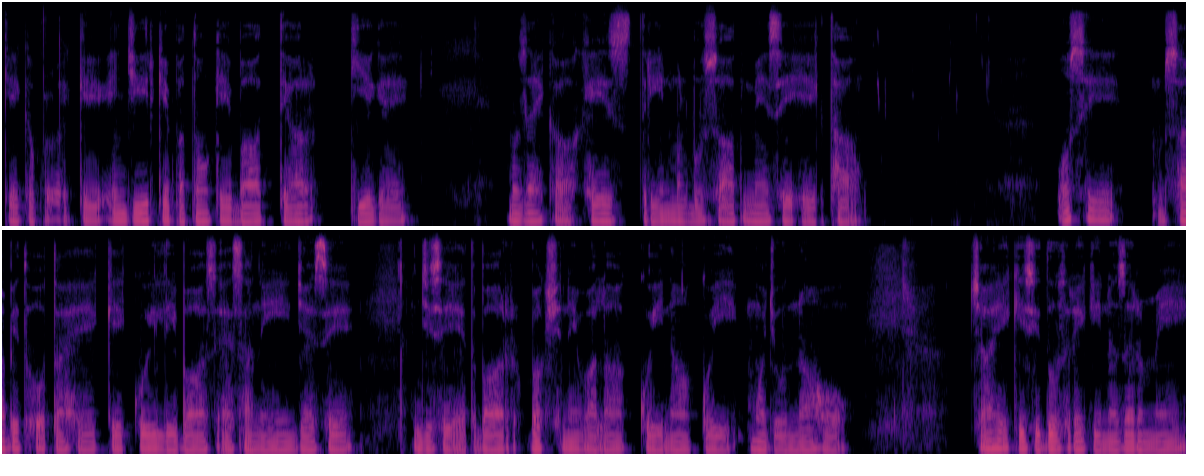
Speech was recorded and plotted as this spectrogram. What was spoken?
کے کے انجیر کے پتوں کے بعد تیار کیے گئے۔ مضحکہ خیز ترین ملبوسات میں سے ایک تھا۔ اس سے ثابت ہوتا ہے کہ کوئی لباس ایسا نہیں جیسے، جسے اعتبار بخشنے والا کوئی نہ کوئی موجود نہ ہو۔ چاہے کسی دوسرے کی نظر میں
